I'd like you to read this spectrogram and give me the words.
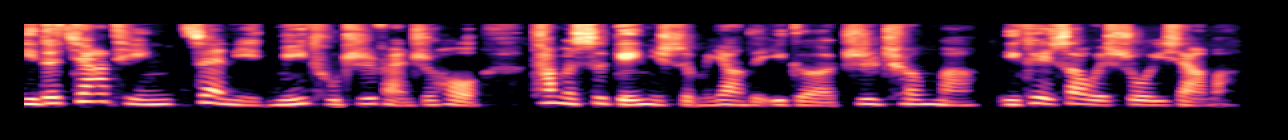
你的家庭在你迷途知返之后，他们是给你什么样的一个支撑吗？你可以稍微说一下吗？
